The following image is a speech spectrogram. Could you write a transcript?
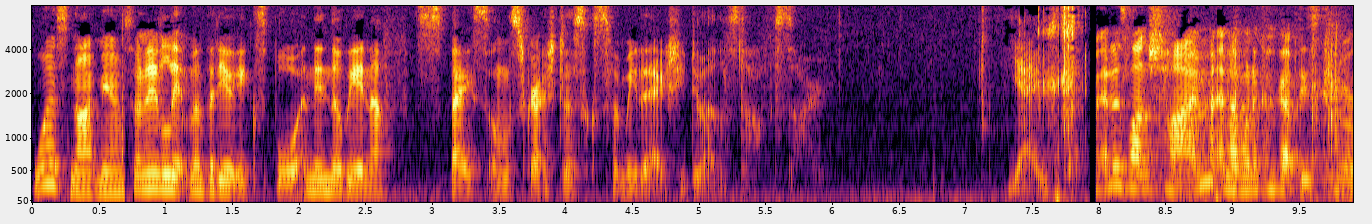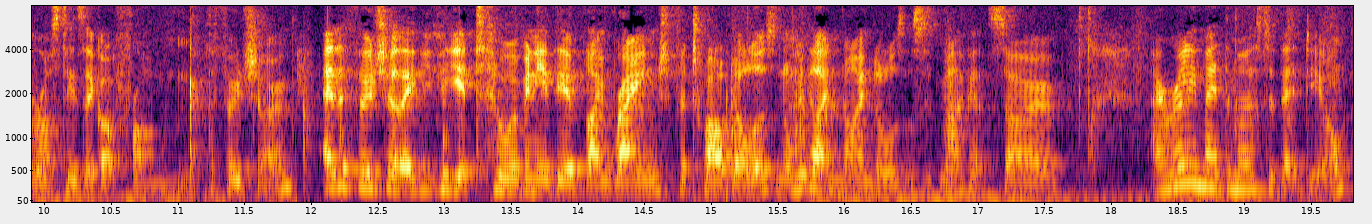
worst nightmare. So I need to let my video export, and then there'll be enough space on the scratch discs for me to actually do other stuff, so. Yay. It is lunchtime and I want to cook up these Kuma Rostis I got from food show. At the food show, like, you could get two of any of their like range for $12. Normally they're like $9 at supermarket, so I really made the most of that deal.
